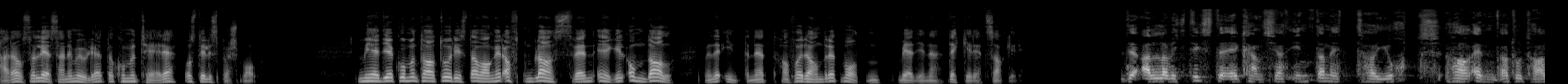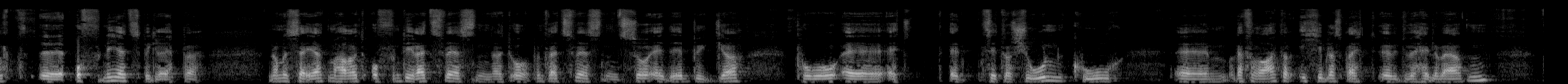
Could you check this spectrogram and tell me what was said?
Her har også leserne mulighet til å kommentere og stille spørsmål. Mediekommentator i Stavanger Aftenblad, Sven Egil Omdal, mener internett har forandret måten mediene dekker rettssaker. Det aller viktigste er kanskje at internett har, gjort, har endra totalt eh, offentlighetsbegrepet. Når vi sier at vi har et offentlig rettsvesen, et åpent rettsvesen, så er det bygga på eh, en situasjon hvor eh, referater ikke blir spredt over hele verden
